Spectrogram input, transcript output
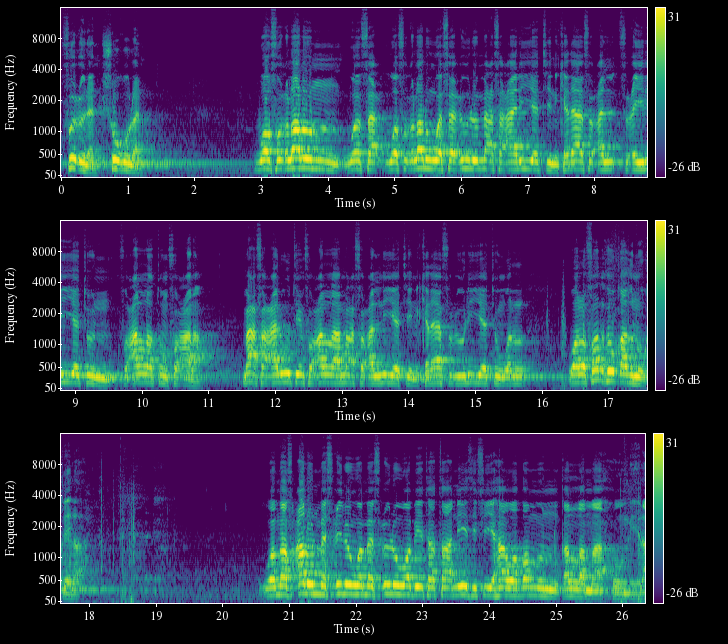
فعلا شغلا. وفعلان وفع وفعلان وفعول مع فعالية كذا فعل فعيلية فعلة فعلا. مع فعلوت فعلا مع فعلنية كذا فعولية. وال والفضح قد نقل. ومفعل مفعل ومفعول وبتتانيث فيها وضم قل ما حمل.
